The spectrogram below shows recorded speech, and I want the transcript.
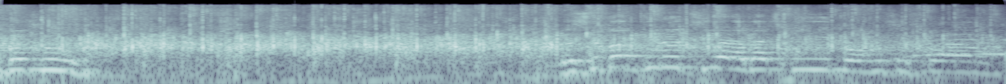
beaucoup. Monsieur Bob Pilotti à la batterie pour vous ce soir.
